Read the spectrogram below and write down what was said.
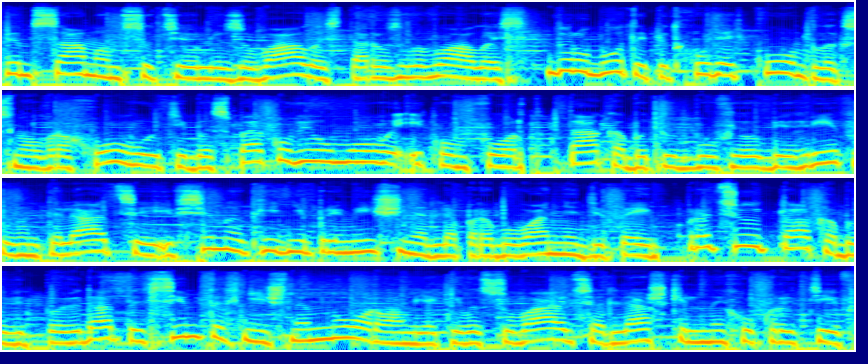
тим самим соціалізувались та розвивались. До роботи підходять комплексно, враховують і безпекові умови, і комфорт, так аби тут був і обігрів, і вентиляція, і всі необхідні приміщення для перебування дітей. Працюють так, аби відповідати всім технічним нормам, які висуваються для шкільних укриттів.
